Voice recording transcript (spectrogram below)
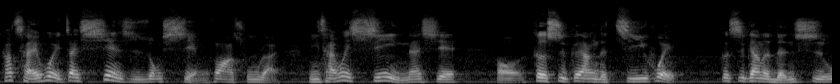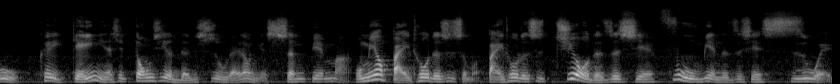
它才会在现实中显化出来，你才会吸引那些哦各式各样的机会。各式各样的人事物，可以给你那些东西的人事物来到你的身边嘛？我们要摆脱的是什么？摆脱的是旧的这些负面的这些思维。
